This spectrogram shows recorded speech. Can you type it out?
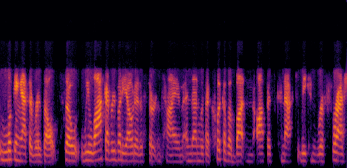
looking at the results. So we lock everybody out at a certain time, and then with a click of a button, Office Connect, we can refresh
